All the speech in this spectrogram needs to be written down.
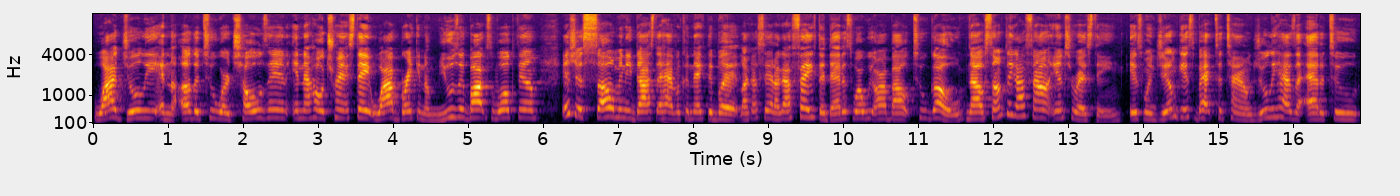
why Julie and the other two were chosen in that whole trance state. Why breaking the music box woke them. It's just so many dots that haven't connected. But like I said, I got faith that that is where we are about to go. Now, something I found interesting is when Jim gets back to town, Julie has an attitude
